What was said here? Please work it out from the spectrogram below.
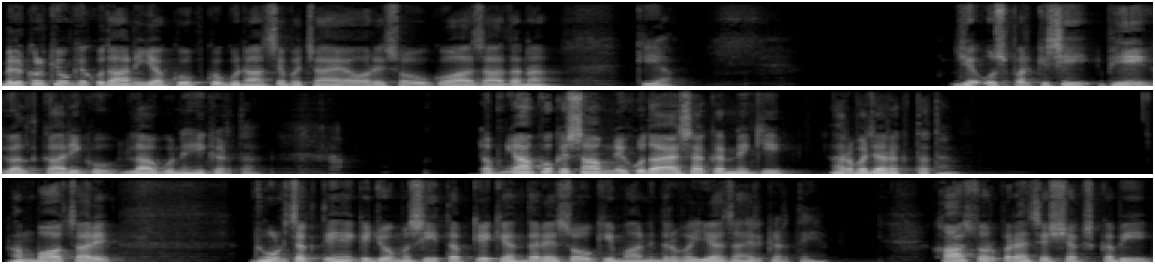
بالکل کیونکہ خدا نے یعقوب کو گناہ سے بچایا اور ایسو کو آزادانہ کیا۔ یہ اس پر کسی بھی غلط کاری کو لاگو نہیں کرتا۔ اپنی آنکھوں کے سامنے خدا ایسا کرنے کی ہر وجہ رکھتا تھا۔ ہم بہت سارے ڈھونڈ سکتے ہیں کہ جو مسیح طبقے کے اندر ایسو کی مانند رویہ ظاہر کرتے ہیں۔ خاص طور پر ایسے شخص کبھی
